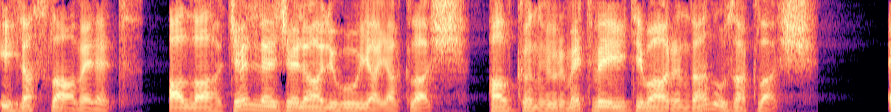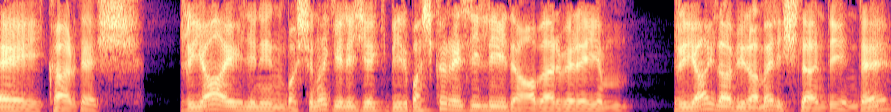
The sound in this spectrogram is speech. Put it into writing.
İhlasla amel et. Allah Celle Celaluhu'ya yaklaş. Halkın hürmet ve itibarından uzaklaş. Ey kardeş! Riya ehlinin başına gelecek bir başka rezilliği de haber vereyim. Riya ile bir amel işlendiğinde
